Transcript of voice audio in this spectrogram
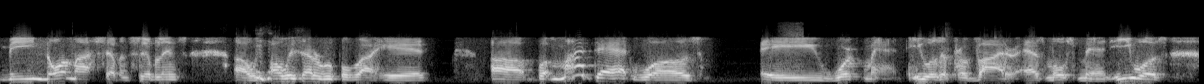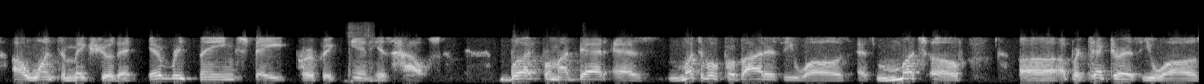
me nor my seven siblings. Uh, we always had a roof over our head. Uh, but my dad was a workman. He was a provider, as most men. He was uh, one to make sure that everything stayed perfect in his house. But for my dad, as much of a provider as he was, as much of uh, a protector as he was,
